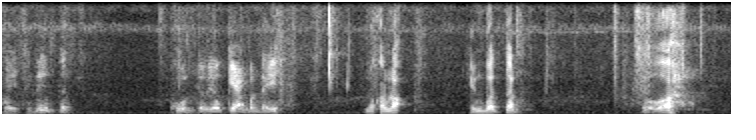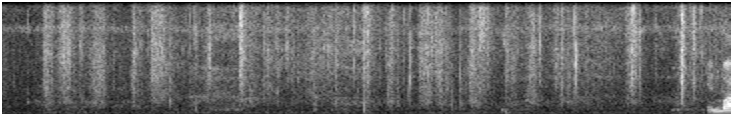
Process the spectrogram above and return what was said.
ข่อยสิลืมเกินพูนเจ้าเดียวแกงบันได นกคำเนาะเห็นเบนต้นโอ้เห็นบ่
